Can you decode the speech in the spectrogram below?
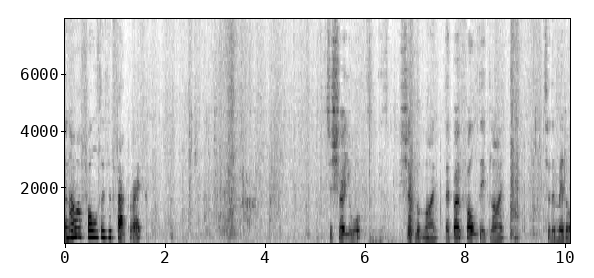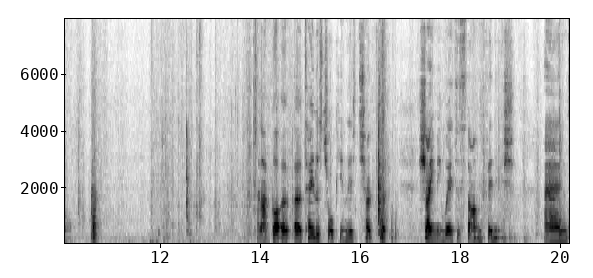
So now I've folded the fabric to show you what should look like. They're both folded like to the middle. And I've got a, a tailor's chalk in this showing me where to start and finish. And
